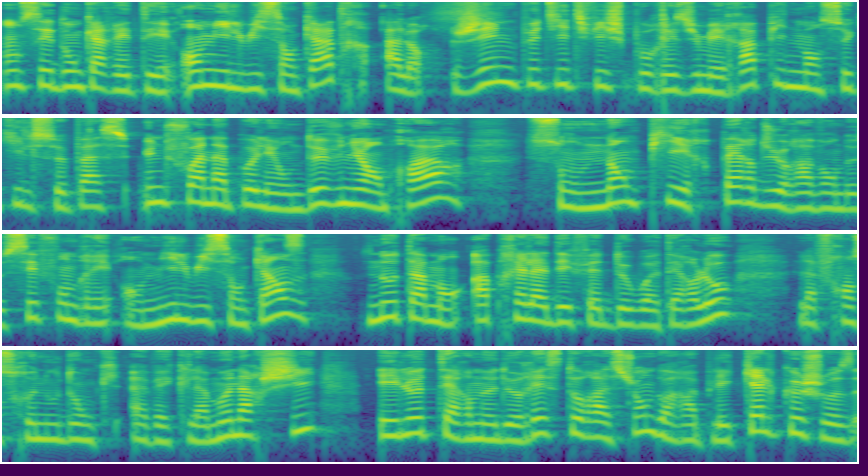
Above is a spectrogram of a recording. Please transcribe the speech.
On s'est donc arrêté en 1804. Alors, j'ai une petite fiche pour résumer rapidement ce qu'il se passe une fois Napoléon devenu empereur. Son empire perdure avant de s'effondrer en 1815, notamment après la défaite de Waterloo. La France renoue donc avec la monarchie et le terme de restauration doit rappeler quelque chose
